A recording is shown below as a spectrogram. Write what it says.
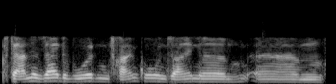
auf der anderen Seite wurden Franco und seine ähm,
